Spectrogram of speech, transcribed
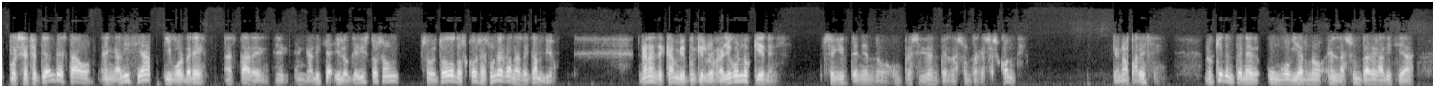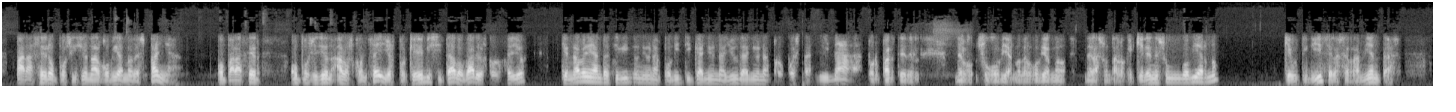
pues, efectivamente he estado en Galicia y volveré a estar en, en Galicia y lo que he visto son sobre todo dos cosas. Una ganas de cambio. Ganas de cambio porque los gallegos no quieren seguir teniendo un presidente en la Junta que se esconde que no aparece. No quieren tener un gobierno en la Junta de Galicia para hacer oposición al gobierno de España o para hacer oposición a los concellos, porque he visitado varios concellos que no habían recibido ni una política, ni una ayuda, ni una propuesta, ni nada por parte de su gobierno, del gobierno de la Junta. Lo que quieren es un gobierno que utilice las herramientas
